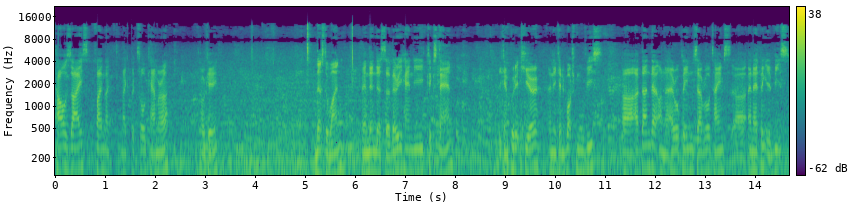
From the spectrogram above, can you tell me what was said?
Carl Zeiss 5 megapixel camera. Okay, that's the one. And then there's a very handy kickstand. You can put it here and you can watch movies. Uh, I've done that on an aeroplane several times uh, and I think it beats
